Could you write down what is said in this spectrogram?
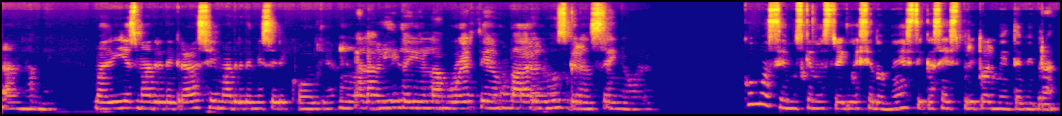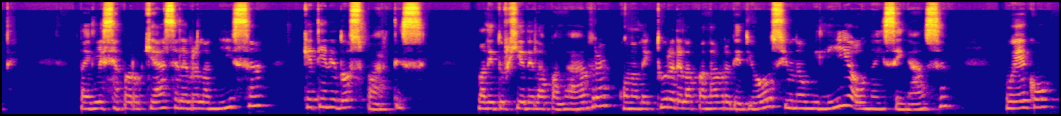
Amén. María es Madre de Gracia y Madre de Misericordia. En la vida y en la muerte, amparanos, Gran Señor. ¿Cómo hacemos que nuestra iglesia doméstica sea espiritualmente vibrante? La iglesia parroquial celebra la misa que tiene dos partes. La liturgia de la palabra, con la lectura de la palabra de Dios y una homilía o una enseñanza. Luego,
